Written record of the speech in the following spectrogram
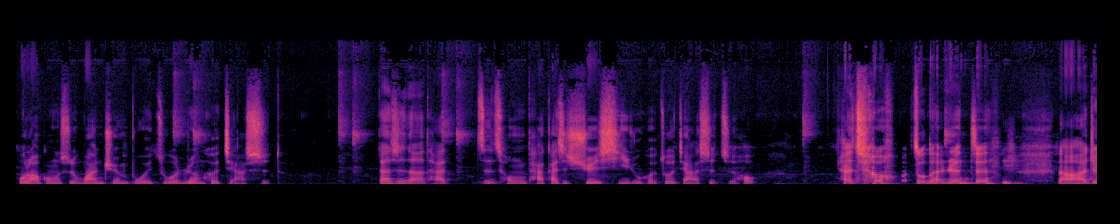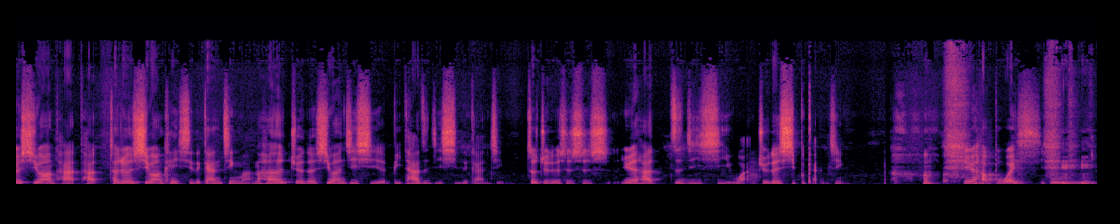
我老公是完全不会做任何家事的。但是呢，他自从他开始学习如何做家事之后，他就 做的很认真，然后他就希望他他他就希望可以洗的干净嘛，那他就觉得洗碗机洗的比他自己洗的干净，这绝对是事实，因为他自己洗碗绝对洗不干净，因为他不会洗，嗯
